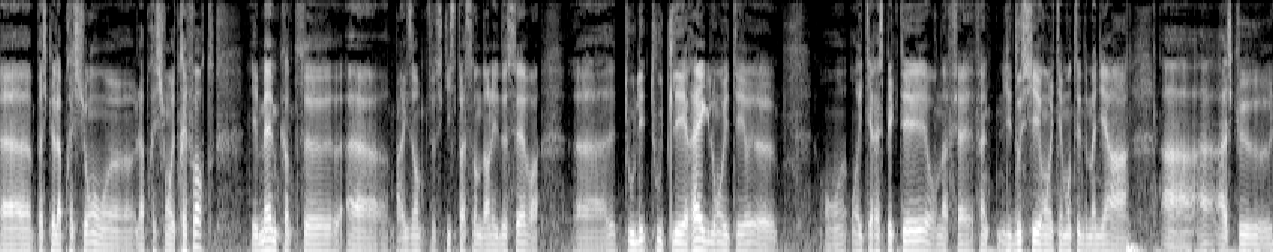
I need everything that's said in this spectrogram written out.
euh, parce que la pression, euh, est très forte. Et même quand, par exemple, ce qui se passe dans les Deux-Sèvres, euh, toutes les règles ont été euh, ont, ont, été respectées. On a fait, enfin, les dossiers ont été montés de manière à, à, à, ce que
